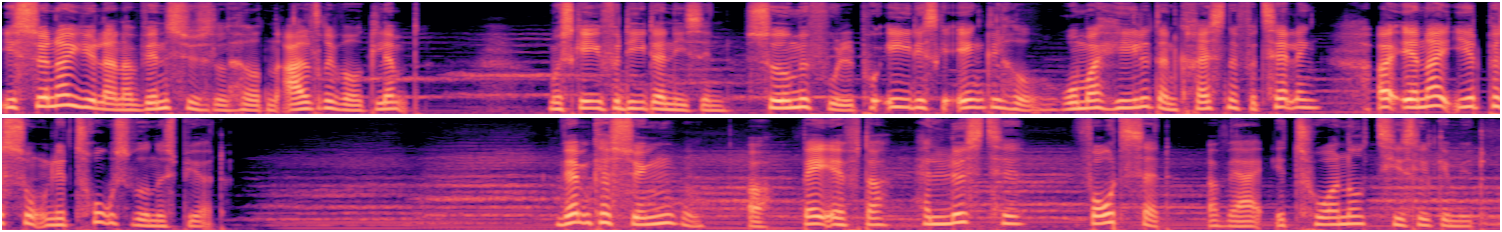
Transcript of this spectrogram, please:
I Sønderjylland og Vendsyssel havde den aldrig været glemt. Måske fordi den i sin sødmefulde poetiske enkelhed rummer hele den kristne fortælling og ender i et personligt trosvidnesbyrd. Hvem kan synge den, og bagefter have lyst til fortsat at være et tornet tisselgemyt?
